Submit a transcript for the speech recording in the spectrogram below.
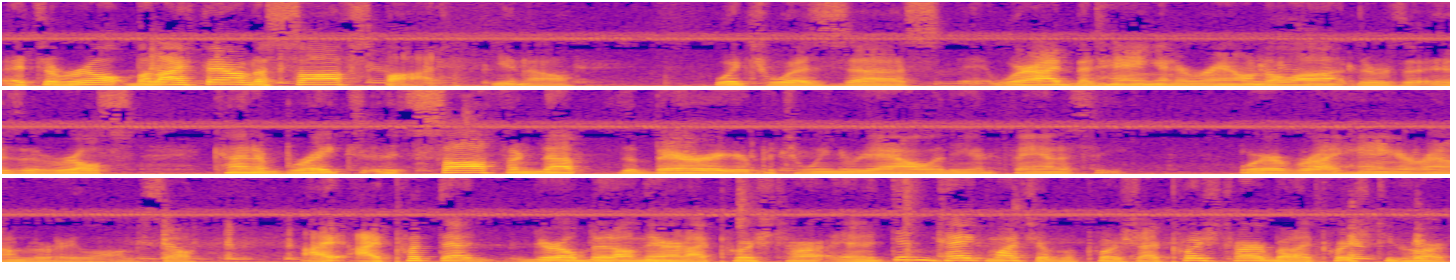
it's a real, but I found a soft spot, you know, which was uh, where I'd been hanging around a lot. There was a, is a real kind of break. It softened up the barrier between reality and fantasy wherever I hang around very long. So I, I put that drill bit on there and I pushed hard, and it didn't take much of a push. I pushed hard, but I pushed too hard.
